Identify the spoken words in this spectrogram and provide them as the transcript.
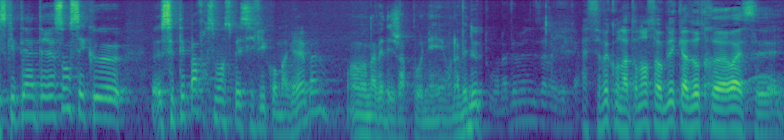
ce qui était intéressant, c'est que c'était pas forcément spécifique au Maghreb. On avait des Japonais, on avait de tout. Américains. Ah, c'est vrai qu'on a tendance à oublier qu'il y a d'autres. euh, ouais, c'est.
